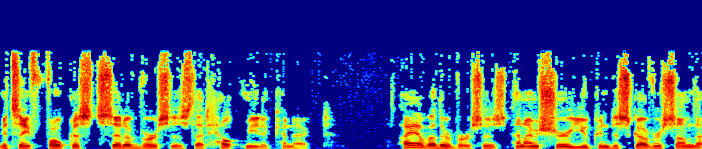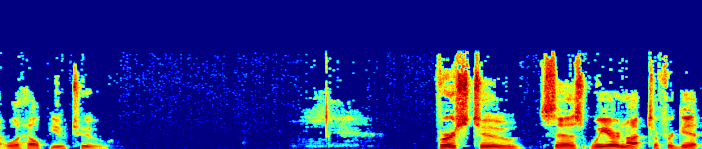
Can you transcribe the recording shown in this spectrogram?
It's a focused set of verses that help me to connect. I have other verses, and I'm sure you can discover some that will help you too. Verse 2 says, We are not to forget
